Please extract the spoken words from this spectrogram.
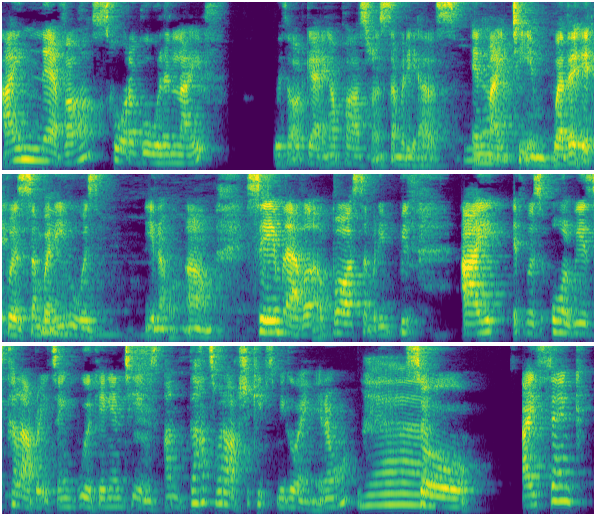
I never scored a goal in life without getting a pass from somebody else in my team, whether it was somebody who was, you know, um, same level, a boss, somebody. I it was always collaborating, working in teams, and that's what actually keeps me going. You know. Yeah. So I think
